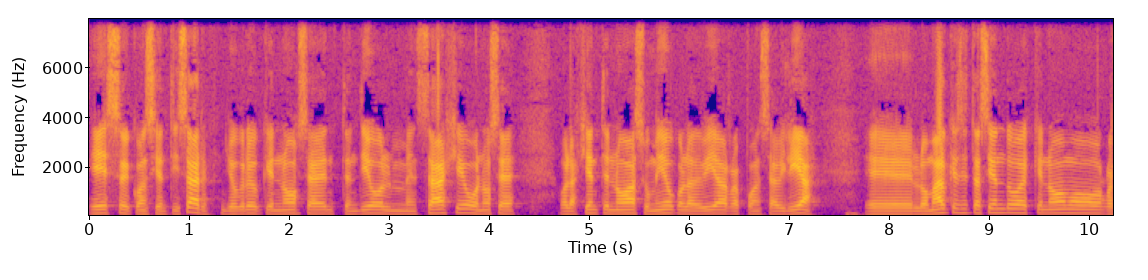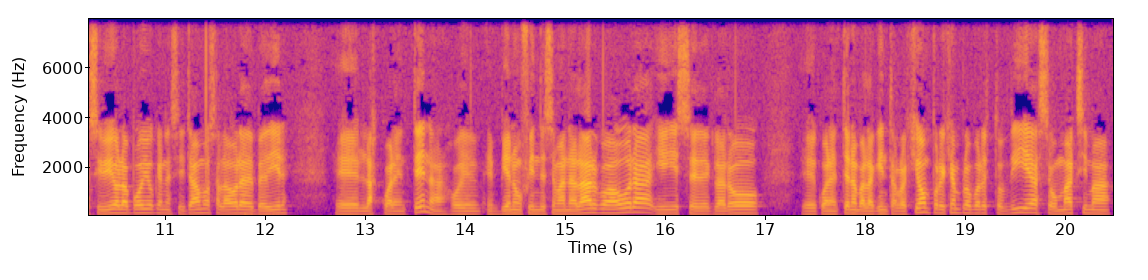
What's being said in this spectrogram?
es eh, concientizar. Yo creo que no se ha entendido el mensaje o no se o la gente no ha asumido con la debida responsabilidad. Eh, lo mal que se está haciendo es que no hemos recibido el apoyo que necesitamos a la hora de pedir eh, las cuarentenas. Hoy viene un fin de semana largo ahora y se declaró cuarentena para la quinta región, por ejemplo, por estos días, o máxima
